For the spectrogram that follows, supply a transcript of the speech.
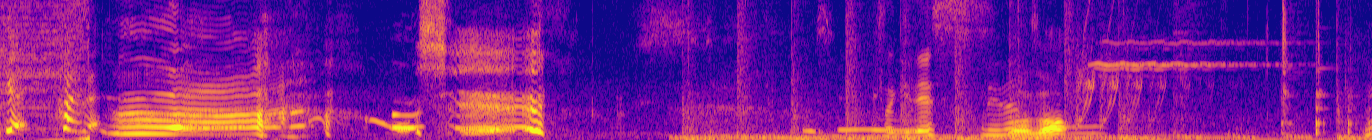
けうわ惜しい。先です。どうぞ。う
